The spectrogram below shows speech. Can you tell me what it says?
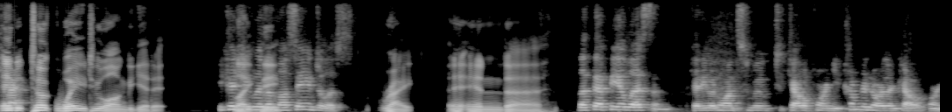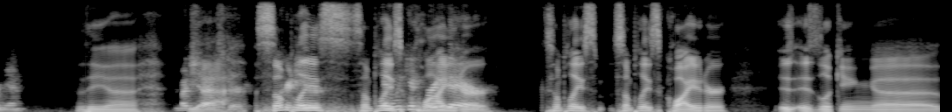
and I- it took way too long to get it because Like you live in Los Angeles. right and uh Let that be a lesson. If anyone wants to move to California, come to Northern California. the uh Much yeah faster. someplace someplace can breathe quieter. Someplace someplace quieter is is looking uh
